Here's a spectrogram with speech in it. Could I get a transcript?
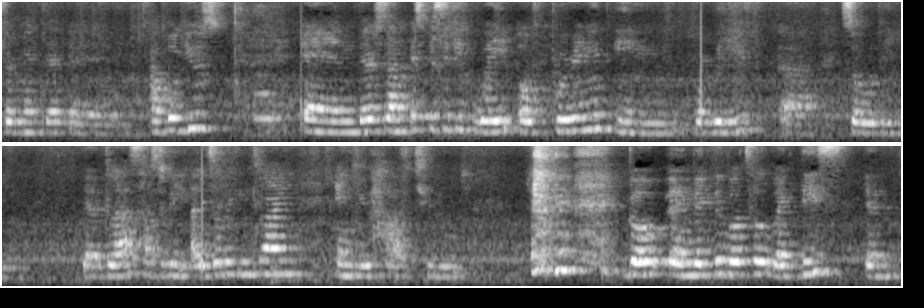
fermented uh, apple juice. And there's a specific way of pouring it in where we live. Uh, so the the glass has to be a little bit inclined, and you have to go and make the bottle like this, and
